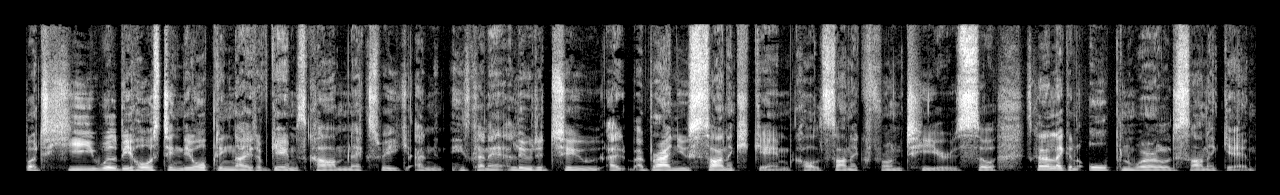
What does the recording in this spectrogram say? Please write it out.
But he will be hosting the opening night of Gamescom next week, and he's kind of alluded to a, a brand new Sonic game called Sonic Frontiers. So it's kind of like an open world Sonic game.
